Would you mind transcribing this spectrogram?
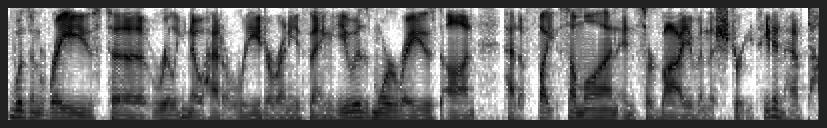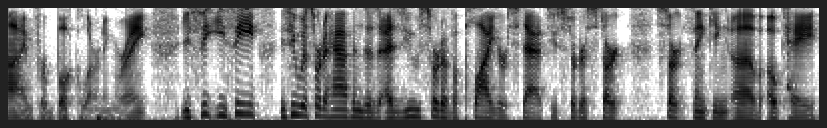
wasn't raised to really know how to read or anything. He was more raised on how to fight someone and survive in the streets. He didn't have time for book learning, right? You see you see you see what sort of happens is as you sort of apply your stats, you sort of start start thinking of okay,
